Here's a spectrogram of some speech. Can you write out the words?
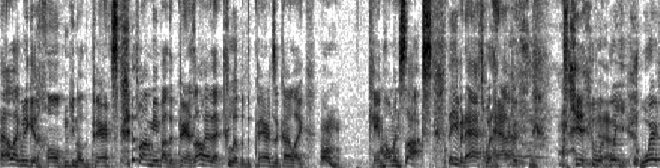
I like when you get home, you know, the parents. That's what I mean by the parents. I don't have that clip, but the parents are kind of like, hmm, came home in socks. They even asked what happened. where, where, where,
